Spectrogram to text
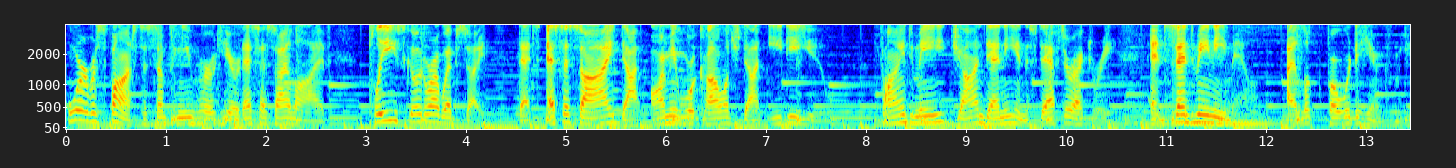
or a response to something you heard here at SSI Live, please go to our website. That's ssi.armywarcollege.edu. Find me, John Deni, in the staff directory and send me an email. I look forward to hearing from you.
